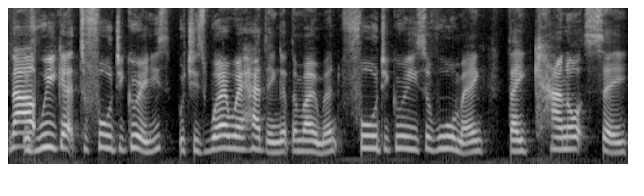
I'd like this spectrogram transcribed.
Now- if we get to four degrees, which is where we're heading at the moment, four degrees of warming, they cannot see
